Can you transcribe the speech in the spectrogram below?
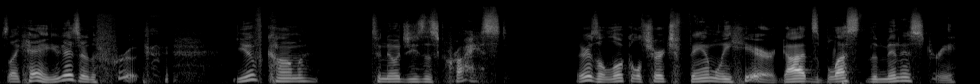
It's like, hey, you guys are the fruit. You've come to know Jesus Christ. There's a local church family here. God's blessed the ministry.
